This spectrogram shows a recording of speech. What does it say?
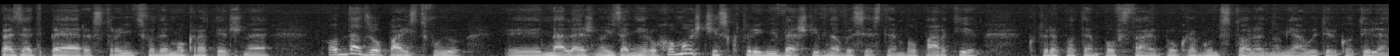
PZPR, Stronnictwo Demokratyczne, oddadzą państwu y, należność za nieruchomości, z którymi weszli w nowy system, bo partie, które potem powstały po okrągłym stole, no miały tylko tyle,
